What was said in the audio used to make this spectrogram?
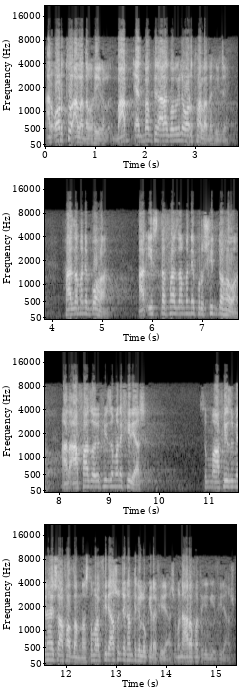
আর অর্থ আলাদা হয়ে গেল। বাব এক বাব থেকে আর এক বাব গেলে অর্থ আলাদা হয়ে যায়। ফাজা মানে বহা। আর ইস্তফাজা মানে প্রসিদ্ধ হওয়া। আর আফাজ ইফিজ মানে ফিরে আসা। তোমরা ফিরে আসো যেখান থেকে লোকেরা ফিরে আসো মানে আরাফা থেকে গিয়ে ফিরে আসো।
